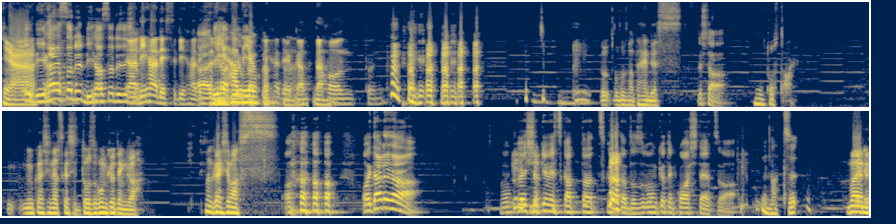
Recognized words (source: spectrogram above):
いやリハーサルリハーサルでしょいやリハですリハです。あリハでよかリハかった。でよかったうん本当に。どどぞさん大変です。どうした？どうした？む昔懐かしいドズボン拠点が半壊してます。おい誰だ？僕が一生懸命使った作ったドズボン拠点壊したやつは。夏。前の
